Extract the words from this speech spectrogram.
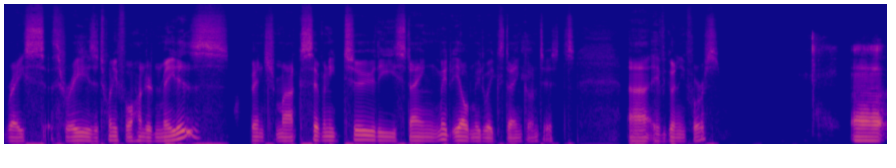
Race three is a 2400 metres, benchmark 72, the staying mid, the old midweek staying contests. Uh, have you got anything for us? Uh,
